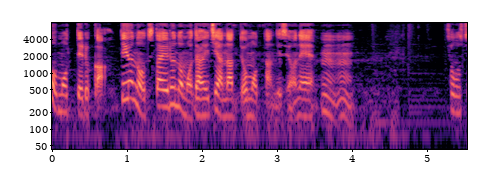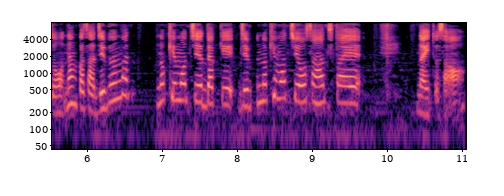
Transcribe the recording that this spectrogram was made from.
う思ってるかっていうのを伝えるのも大事やなって思ったんですよね。うんうん。そうそう。なんかさ、自分がの気持ちだけ、自分の気持ちをさ、伝えないとさ、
